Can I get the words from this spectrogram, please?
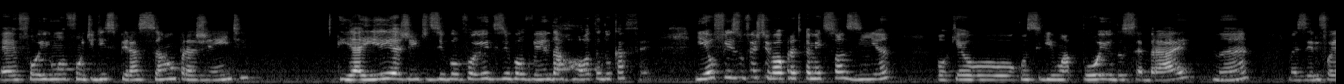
é, foi uma fonte de inspiração para a gente. E aí a gente foi desenvolvendo a rota do café. E eu fiz o festival praticamente sozinha, porque eu consegui um apoio do Sebrae, né? Mas ele foi,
